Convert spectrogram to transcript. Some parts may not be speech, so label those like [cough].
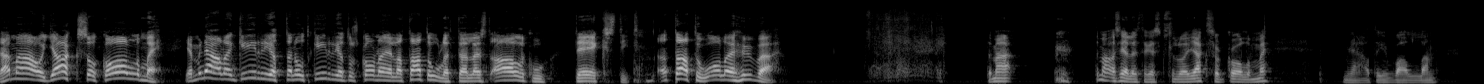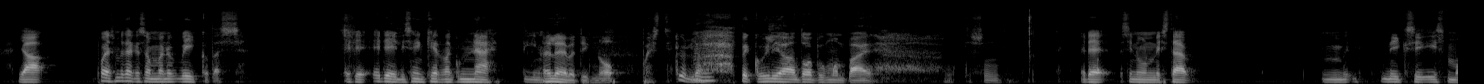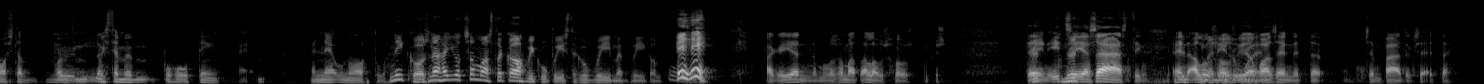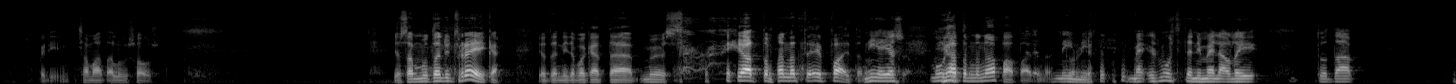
Tämä on jakso kolme, ja minä olen kirjoittanut kirjoituskoneella Tatulle tällaiset alkutekstit. Tatu, ole hyvä. Tämä, [clears throat] tämä asiallista keskustelua on jakso kolme. Minä otin vallan. Ja pois, miten se on mennyt viikko tässä? Ed- edellisen kerran, kun nähtiin. Helvetin nopeasti. Kyllä. Pikkuhiljaa on toipumaan päin. Tässä on Ede sinun niistä Niksi-ismoista, Kyllä. mistä me puhuttiin, menee unohtua. Niko, sinähän juot samasta kahvikupista kuin viime viikolla. Hehe! aika jännä. Mulla on samat alushousut myös. Tein Nyt- itse nyt- ja säästin. En alushousuja, vaan sen, että sen päätöksen, että pidin samat alushousut. Jossa on muuten nyt reikä, joten niitä voi käyttää myös [laughs] hihattomana teepaitana. Niin, ja jos muistat, Hihattomana napapaitana. niin, niin. Me, jos muistatte, niin meillä oli tuota,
